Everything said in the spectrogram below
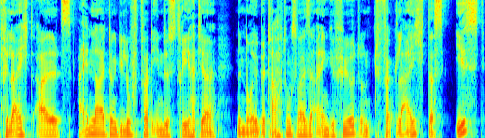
Vielleicht als Einleitung, die Luftfahrtindustrie hat ja eine neue Betrachtungsweise eingeführt und vergleicht das ist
